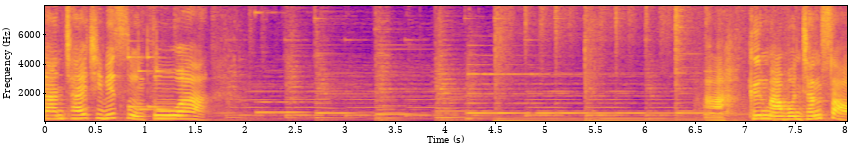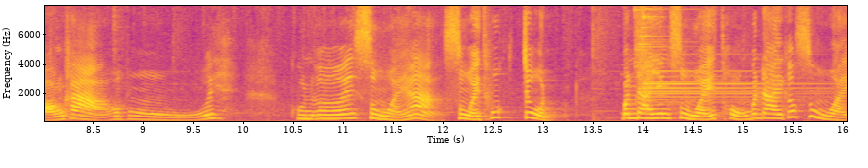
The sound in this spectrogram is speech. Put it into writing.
การใช้ชีวิตส่วนตัว อะขึ้นมาบนชั้นสองค่ะ โอ้โห คุณเอ้ยสวยอะ สวยทุกจุด บันไดยังสวย โถงบันไดก็สวย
